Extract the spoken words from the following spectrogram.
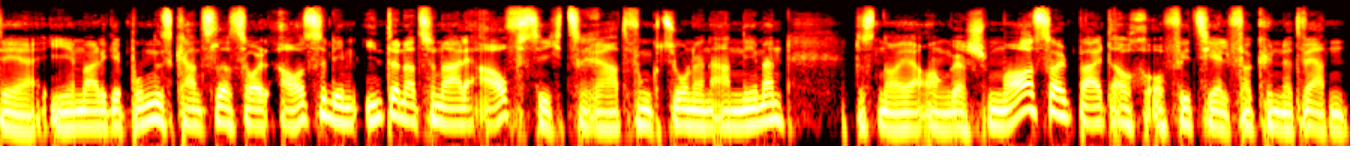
Der ehemalige Bundeskanzler soll außerdem internationale Aufsichtsratfunktionen annehmen. Das neue Engagement soll bald auch offiziell verkündet werden.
